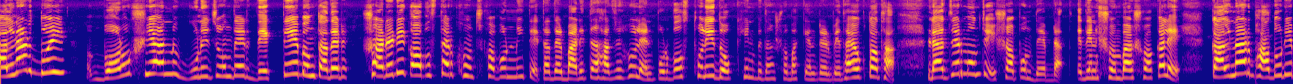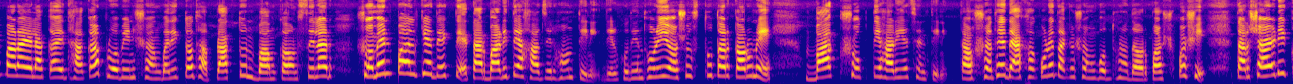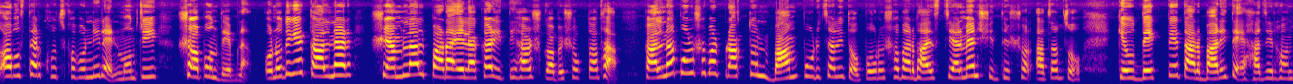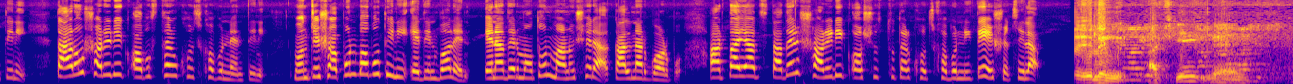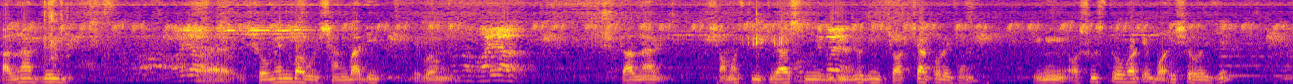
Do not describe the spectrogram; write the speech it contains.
কালনার দুই বড়শিয়ান গুণীজনদের দেখতে এবং তাদের শারীরিক অবস্থার খোঁজ খবর নিতে তাদের বাড়িতে হাজির হলেন পূর্বস্থলী দক্ষিণ বিধানসভা কেন্দ্রের বিধায়ক তথা রাজ্যের মন্ত্রী স্বপন দেবনাথ। এদিন সোমবার সকালে কালনার ভাদুরিপাড়া এলাকায় থাকা প্রবীণ সাংবাদিক তথা প্রাক্তন বাম কাউন্সিলর সোমেন পালকে দেখতে তার বাড়িতে হাজির হন তিনি। দীর্ঘদিন ধরেই অসুস্থতার কারণে বাক শক্তি হারিয়েছেন তিনি। তার সাথে দেখা করে তাকে সংবর্ধনা দেওয়ার পাশাপাশি তার শারীরিক অবস্থার খোঁজখবর নিলেন মন্ত্রী স্বপন দেবনাথ। অন্যদিকে কালনার শ্যামলাল পাড়া এলাকার ইতিহাস গবেষক তথা কালনা পৌরসভার প্রাক্তন বাম পরিচালিত পৌরসভার ভাইস চেয়ারম্যান সিদ্ধেশ্বর আচার্য। কেউ দেখতে তার বাড়িতে হাজির হন তিনি। তারও শারীরিক অবস্থারও খোঁজখবর নেন তিনি। মন্ত্রী স্বপনবাবু তিনি এদিন বলেন এনাদের মতন মানুষেরা কালনার গর্ব। আর তাই আজ তাদের শারীরিক অসুস্থতার খোঁজখবর নিতে এসেছিলাম। এলেন। আজকে কালনার দুই সৌমেনবাবু সাংবাদিক এবং কালনার সমস্ত ইতিহাস নিয়ে দীর্ঘদিন চর্চা করেছেন। তিনি অসুস্থ বটে বয়সও হয়েছে।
